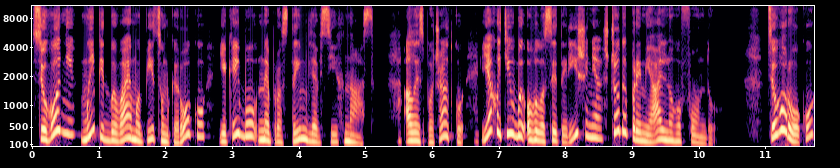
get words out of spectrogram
Сьогодні ми підбиваємо підсумки року, який був непростим для всіх нас. Але спочатку я хотів би оголосити рішення щодо преміального фонду. Цього року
